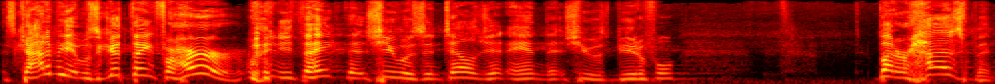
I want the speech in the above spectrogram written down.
It's got to be, it was a good thing for her when you think that she was intelligent and that she was beautiful. But her husband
